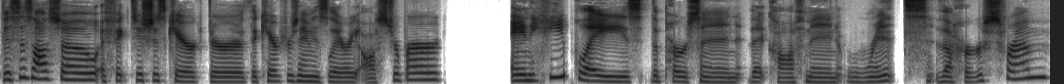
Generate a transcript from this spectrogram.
this is also a fictitious character. The character's name is Larry Osterberg, and he plays the person that Kaufman rents the hearse from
